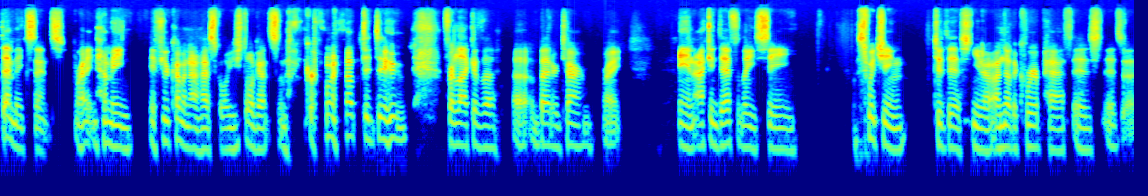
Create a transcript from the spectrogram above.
That makes sense, right? I mean, if you're coming out of high school, you still got some growing up to do, for lack of a, a better term, right? And I can definitely see switching to this, you know, another career path is is a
